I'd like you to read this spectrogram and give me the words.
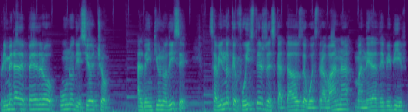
Primera de Pedro 1:18 al 21 dice, sabiendo que fuisteis rescatados de vuestra vana manera de vivir,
